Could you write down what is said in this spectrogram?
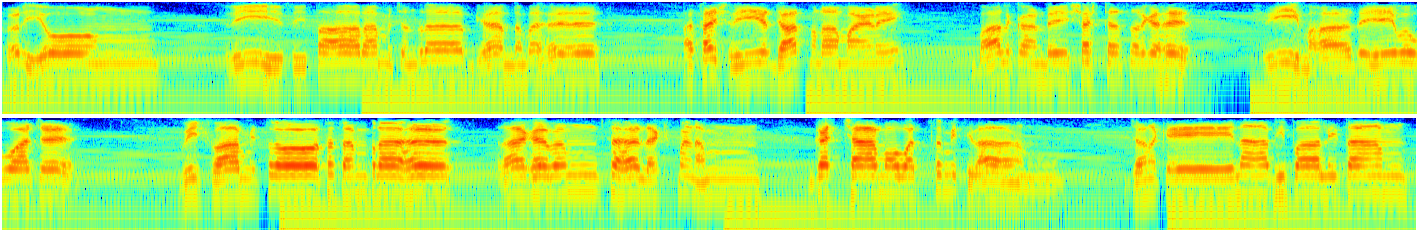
हरि ओम्। श्रीसीतारामचन्द्राभ्यां नमः। अथ श्री अध्यात्मरामायणे बालकाण्डे षष्ठ सर्गः। श्रीमहादेव उवाच। विश्वामित्रोऽथ सम्प्राह राघवं सह लक्ष्मणम् गच्छामो वत्स मिथिलाम् जनकेनाभिपालिताम्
